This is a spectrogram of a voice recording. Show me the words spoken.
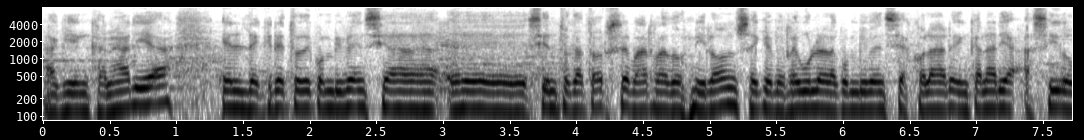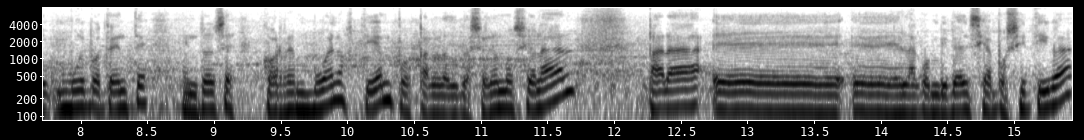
aquí en Canarias. El decreto de convivencia eh, 114 barra 2011 que regula la convivencia escolar en Canarias ha sido muy potente. Entonces corren buenos tiempos para la educación emocional, para eh, eh, la convivencia positiva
